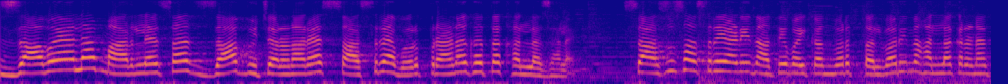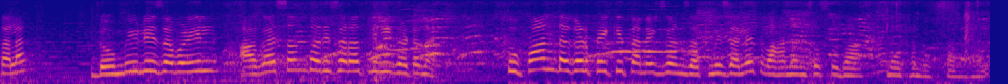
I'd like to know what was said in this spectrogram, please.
जावयाला मारल्याचा जाब विचारणाऱ्या सासऱ्यावर प्राणघातक हल्ला झालाय. सासू सासरे आणि नातेवाईकांवर तलवारीनं हल्ला करण्यात आला. डोंबिवली जवळील आगासन परिसरातली ही घटना आहे. तुफान दगडफेकीत अनेक जण जखमी झालेत. वाहनांचं सुद्धा मोठं नुकसान झालं.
